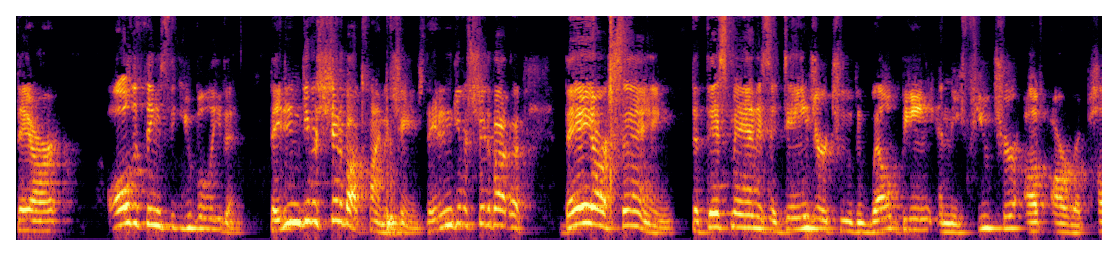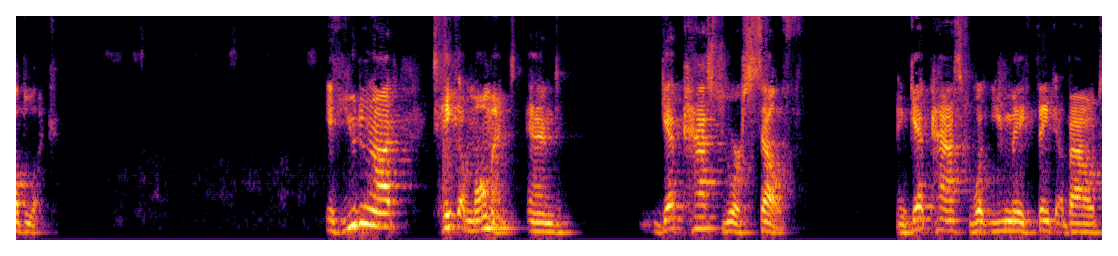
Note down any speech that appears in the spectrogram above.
They are all the things that you believe in. They didn't give a shit about climate change. They didn't give a shit about. They are saying that this man is a danger to the well-being and the future of our republic. If you do not take a moment and get past yourself and get past what you may think about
